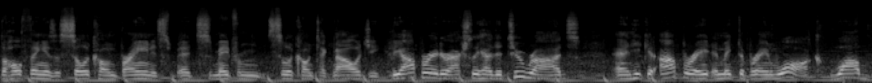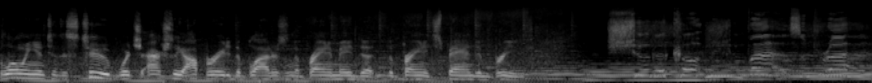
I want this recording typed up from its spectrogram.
The whole thing is a silicone brain. It's, it's made from silicone technology. The operator actually had the two rods and he could operate and make the brain walk while blowing into this tube, which actually operated the bladders in the brain and made the, the brain expand and breathe. Sugar caught me by surprise.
